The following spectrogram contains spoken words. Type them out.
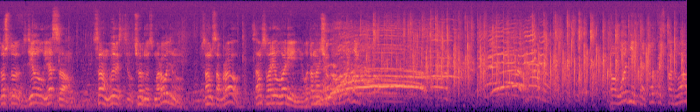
то, что сделал я сам. Сам вырастил черную смородину, сам собрал, сам сварил варенье. Вот она еще холодненькая. холодненькая, только из подвала.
